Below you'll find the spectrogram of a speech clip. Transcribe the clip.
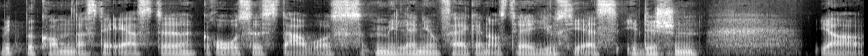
mitbekommen, dass der erste große Star Wars Millennium Falcon aus der UCS Edition ja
